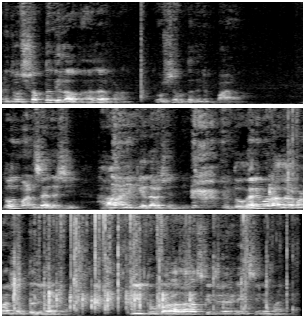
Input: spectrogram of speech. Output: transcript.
आणि जो शब्द दिला होता आजारपणा तो शब्द त्यांनी पाळला. दोन माणसं आहेत अशी हा आणि केदार शिंदे. या दोघांनी मला आजारपणा शब्द दिला होता. की तू बघा झालास की तुझ्याकडे एक सिनेमा आहे?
